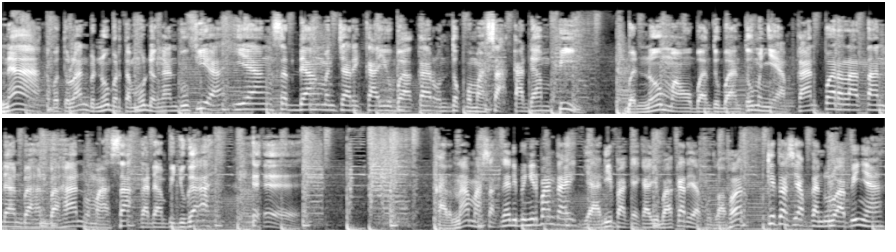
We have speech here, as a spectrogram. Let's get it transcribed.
Nah, kebetulan Benu bertemu dengan Buvia yang sedang mencari kayu bakar untuk memasak kadampi. Benu mau bantu-bantu menyiapkan peralatan dan bahan-bahan memasak kadampi juga ah. Karena masaknya di pinggir pantai, jadi pakai kayu bakar ya food lover. Kita siapkan dulu apinya.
